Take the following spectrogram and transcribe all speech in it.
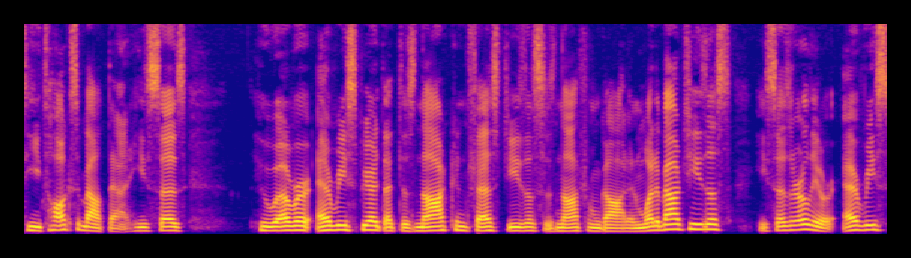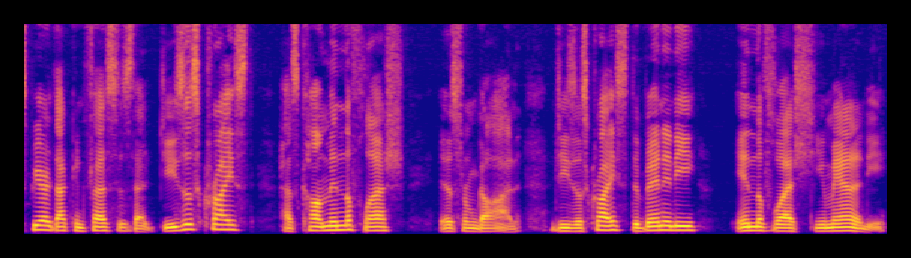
He talks about that. He says, Whoever, every spirit that does not confess Jesus is not from God. And what about Jesus? He says earlier, every spirit that confesses that Jesus Christ has come in the flesh is from God. Jesus Christ, divinity, in the flesh, humanity.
